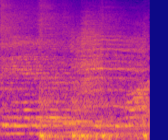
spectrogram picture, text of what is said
receiving that respect.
